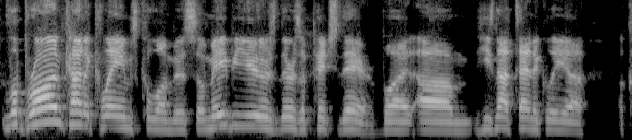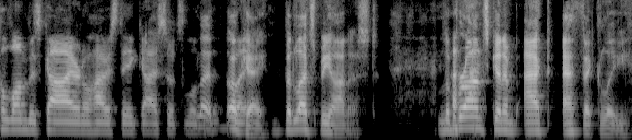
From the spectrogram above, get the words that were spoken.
What? LeBron kind of claims Columbus, so maybe there's there's a pitch there, but um, he's not technically a, a Columbus guy or an Ohio State guy, so it's a little Let, bit, but... okay. But let's be honest, LeBron's going to act ethically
